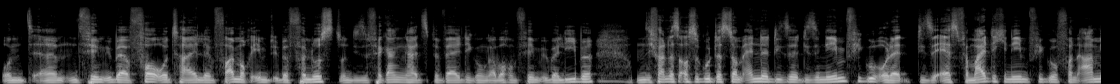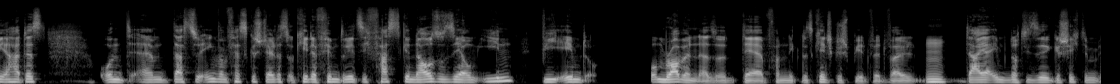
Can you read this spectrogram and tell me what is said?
Und ähm, ein Film über Vorurteile, vor allem auch eben über Verlust und diese Vergangenheitsbewältigung, aber auch ein Film über Liebe. Und ich fand das auch so gut, dass du am Ende diese, diese Nebenfigur oder diese erst vermeintliche Nebenfigur von Amir hattest und ähm, dass du irgendwann festgestellt hast, okay, der Film dreht sich fast genauso sehr um ihn, wie eben um Robin, also der von Nicolas Cage gespielt wird, weil Mhm. da ja eben noch diese Geschichte,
